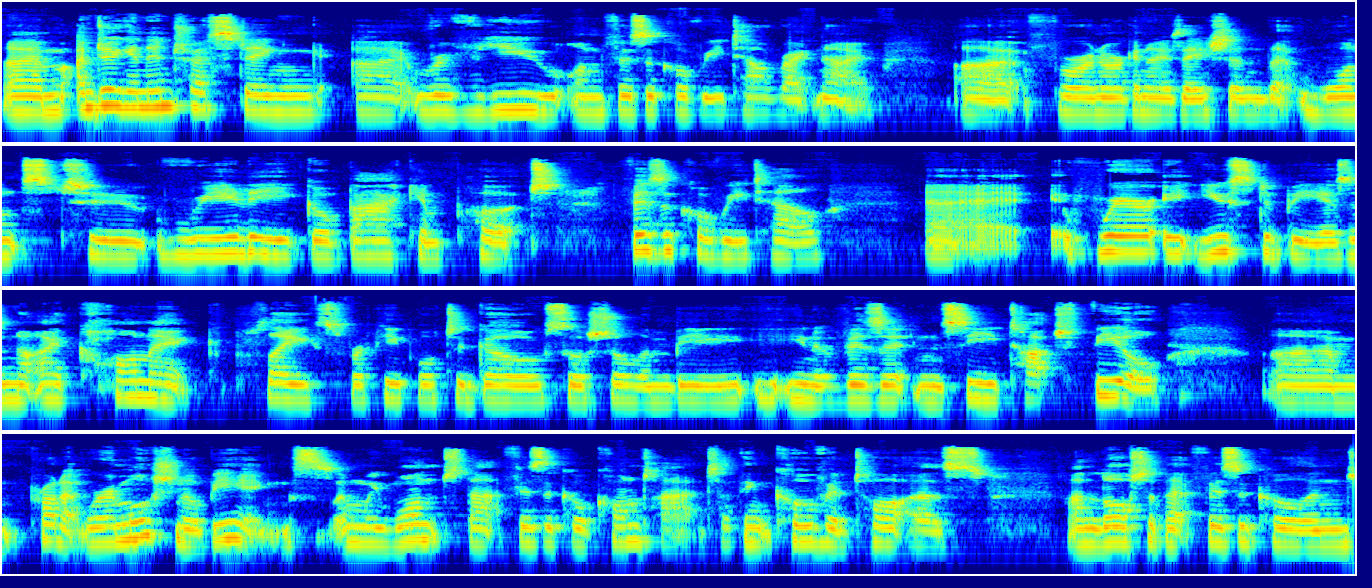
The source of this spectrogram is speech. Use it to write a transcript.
Um, I'm doing an interesting uh, review on physical retail right now uh, for an organization that wants to really go back and put physical retail uh, where it used to be as an iconic place for people to go social and be, you know, visit and see, touch, feel um, product. We're emotional beings and we want that physical contact. I think COVID taught us a lot about physical and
